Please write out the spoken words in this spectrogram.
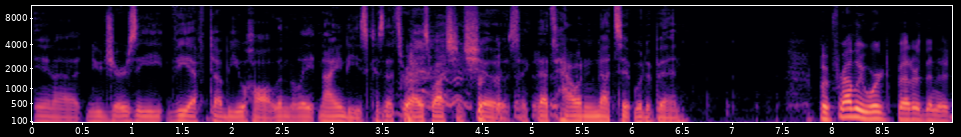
in a New Jersey VFW hall in the late '90s because that's where I was watching shows. Like that's how nuts it would have been. But probably worked better than it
